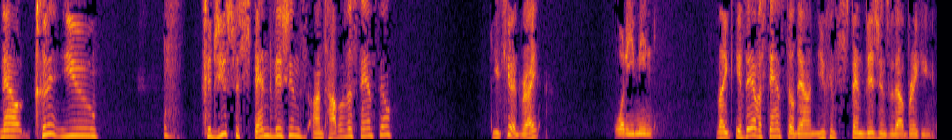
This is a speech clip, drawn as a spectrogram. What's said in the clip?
Now, couldn't you could you suspend visions on top of a standstill? You could, right? What do you mean? Like if they have a standstill down, you can suspend visions without breaking it.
